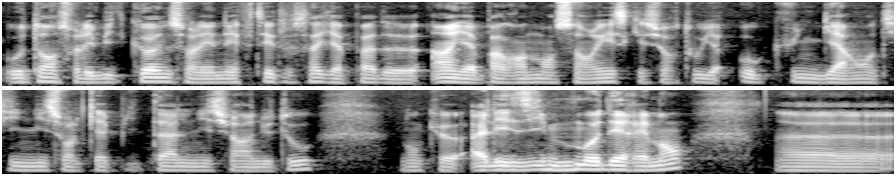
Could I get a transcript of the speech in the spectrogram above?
Autant sur les bitcoins, sur les NFT, tout ça, il n'y a pas de. Un, il n'y a pas de rendement sans risque et surtout, il n'y a aucune garantie ni sur le capital ni sur rien du tout. Donc euh, allez-y modérément. Euh,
